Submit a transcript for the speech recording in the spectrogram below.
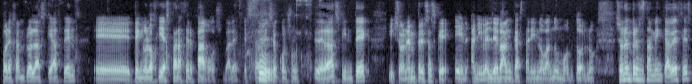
por ejemplo, las que hacen eh, tecnologías para hacer pagos, ¿vale? Estas hmm. son consideradas fintech y son empresas que a nivel de banca están innovando un montón, ¿no? Son empresas también que a veces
